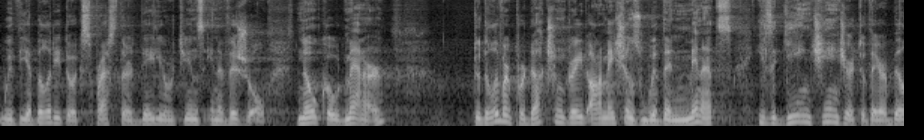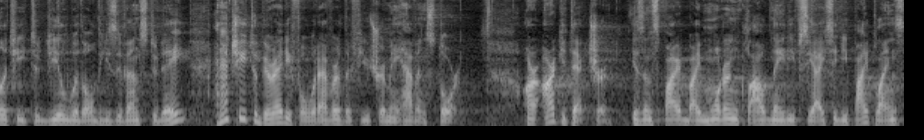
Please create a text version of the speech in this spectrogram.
with the ability to express their daily routines in a visual, no-code manner to deliver production-grade automations within minutes is a game changer to their ability to deal with all these events today and actually to be ready for whatever the future may have in store. Our architecture is inspired by modern cloud-native CI/CD pipelines,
